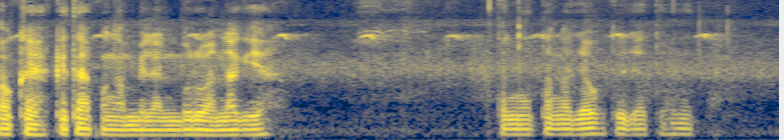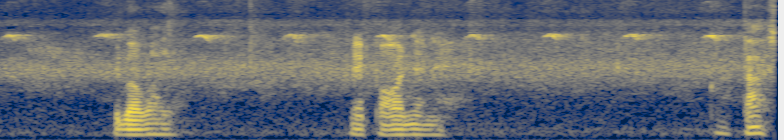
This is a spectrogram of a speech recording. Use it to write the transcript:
Oke, kita pengambilan buruan lagi ya. Ternyata nggak jauh tuh jatuhnya tuh. di bawah ya. Ini pohonnya nih. Ke atas.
